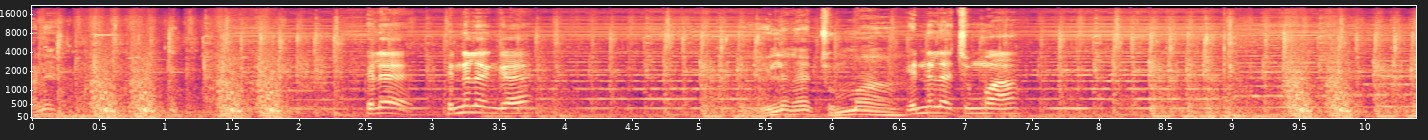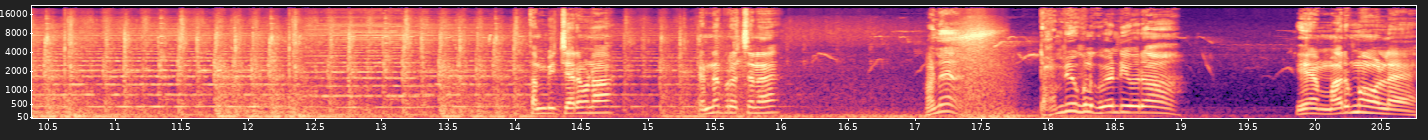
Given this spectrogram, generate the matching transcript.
அண்ணே. இல்ல என்னல எங்க இல்லைங்க சும்மா. என்னல சும்மா? தம்பி சரவணா என்ன பிரச்சனை? அண்ணே தம்பி உங்களுக்கு வேண்டியவரா? என் மருமவள.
